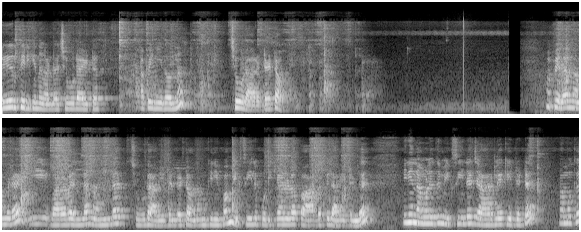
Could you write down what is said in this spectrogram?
വീർത്തിരിക്കുന്നു കണ്ടോ ചൂടായിട്ട്? അപ്പോൾ ഇനി ഇതൊന്ന് ചൂടാറട്ടെ കേട്ടോ. അപ്പോൾ ഇതാ നമ്മുടെ ഈ വറവെല്ലാം നല്ല ചൂടാറിയിട്ടുണ്ട് കേട്ടോ. നമുക്കിനിയിപ്പം മിക്സിയിൽ പൊടിക്കാനുള്ള പാകത്തിലായിട്ടുണ്ട്. ഇനി നമ്മളിത് മിക്സീന്റെ ജാറിലേക്ക് ഇട്ടിട്ട് നമുക്ക്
